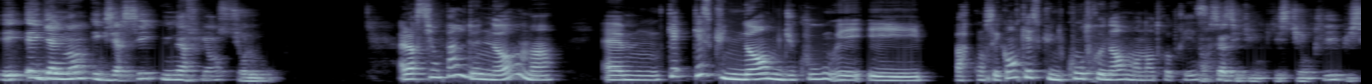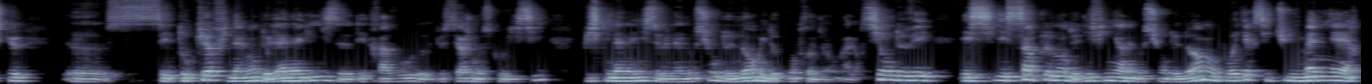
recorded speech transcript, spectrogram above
et également exercer une influence sur le groupe. Alors si on parle de normes, euh, qu'est-ce qu'une norme du coup et, par conséquent, qu'est-ce qu'une contre-norme en entreprise? Alors ça, c'est une question clé puisque euh, c'est au cœur finalement de l'analyse des travaux de Serge Moscovici puisqu'il analyse la notion de norme et de contre-norme. Alors, si on devait essayer simplement de définir la notion de norme, on pourrait dire que c'est une manière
